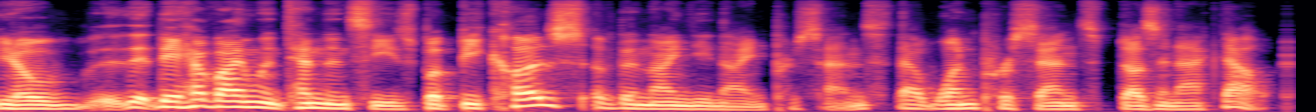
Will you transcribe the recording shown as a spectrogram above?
you know, they have violent tendencies, but because of the 99%, that 1% doesn't act out.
